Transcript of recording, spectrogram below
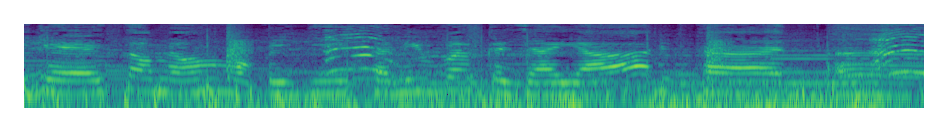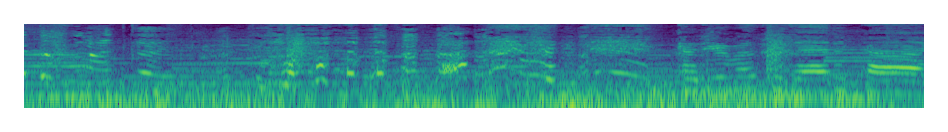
Okay, itu memang mau pergi Carnival Kejaya dekat Ah, uh, tunggu aku. Carnival Kejaya dekat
